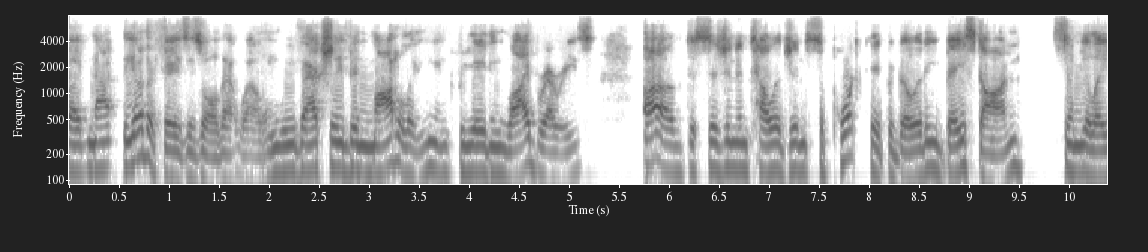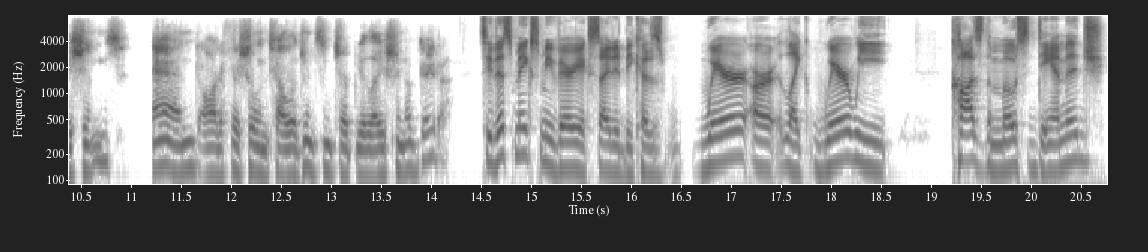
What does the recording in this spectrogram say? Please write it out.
but not the other phases all that well. And we've actually been modeling and creating libraries of decision intelligence support capability based on simulations and artificial intelligence interpolation of data. See, this makes me very excited because where are like where we cause the most damage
